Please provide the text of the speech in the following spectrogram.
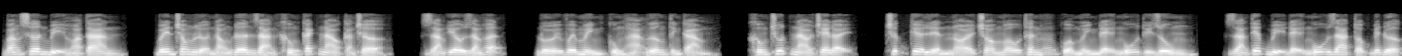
Băng Sơn bị hòa tan, bên trong lửa nóng đơn giản không cách nào cản trở, dám yêu dám hận, đối với mình cùng hạng ương tình cảm, không chút nào che đậy, trước kia liền nói cho mẫu thân của mình đệ ngũ tùy Dung, gián tiếp bị đệ ngũ gia tộc biết được.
